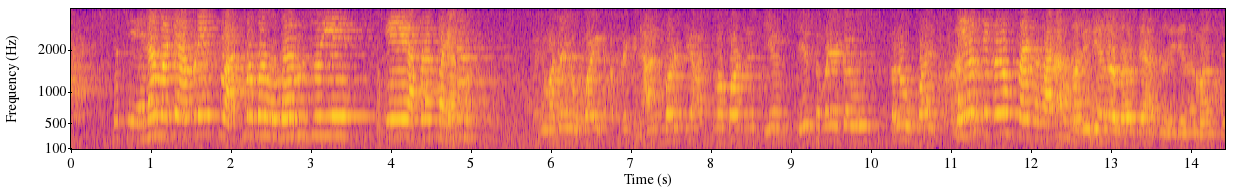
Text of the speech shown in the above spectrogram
તો એના માટે આપણે શું આત્મબળ વધારવું જોઈએ કે આપણા પરિણામ. એના માટે ઉપાય આપણે જ્ઞાન બળ કે આત્મબળ ને જે જે સમયે કયો કયો ઉપાય તે વખતે કયો ઉપાય કરવો આત્મબળ નો અભાવ છે આત્મધૈર્ય નો અભાવ છે.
